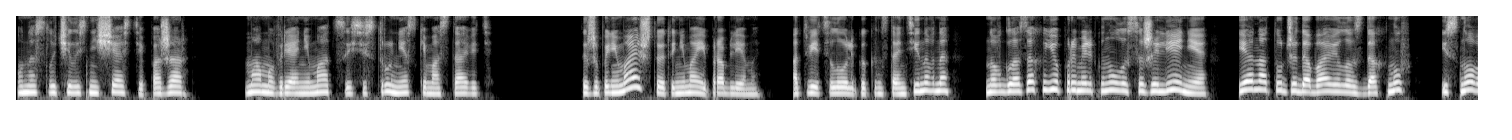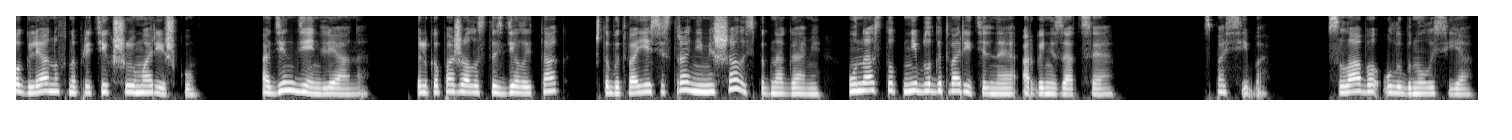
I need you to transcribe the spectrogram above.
У нас случилось несчастье, пожар. Мама в реанимации, сестру не с кем оставить. Ты же понимаешь, что это не мои проблемы? ответила Ольга Константиновна, но в глазах ее промелькнуло сожаление, и она тут же добавила, вздохнув, и снова глянув на притихшую Маришку. «Один день, Лиана. Только, пожалуйста, сделай так, чтобы твоя сестра не мешалась под ногами. У нас тут неблаготворительная организация». «Спасибо». Слабо улыбнулась я.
